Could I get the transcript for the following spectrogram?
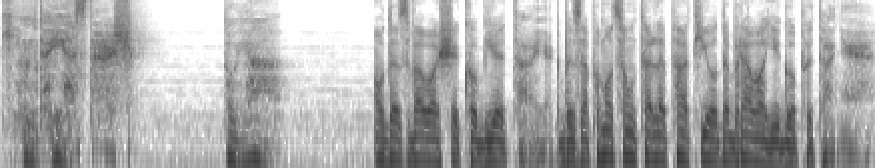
Kim ty jesteś? To ja. Odezwała się kobieta, jakby za pomocą telepatii odebrała jego pytanie.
